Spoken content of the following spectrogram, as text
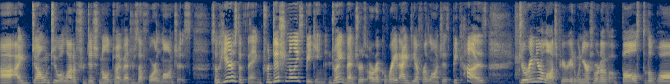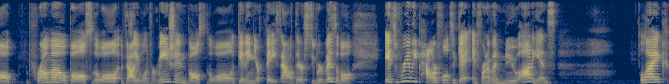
Uh, i don't do a lot of traditional joint venture stuff for launches. So here's the thing. Traditionally speaking joint ventures are a great idea for launches because during your launch period when you're sort of balls to the wall promo, balls to the wall, valuable information, balls to the wall, getting your face out there super visible, it's really powerful to get in front of a new audience like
